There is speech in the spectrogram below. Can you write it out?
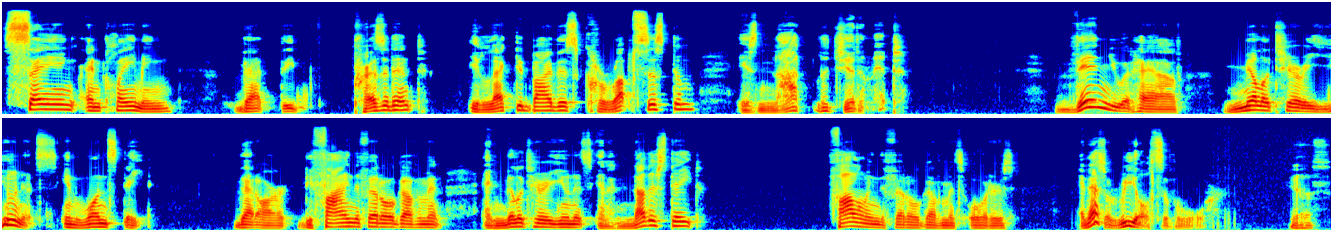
saying and claiming that the president elected by this corrupt system is not legitimate. Then you would have military units in one state that are defying the federal government and military units in another state following the federal government's orders. And that's a real civil war. Yes.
